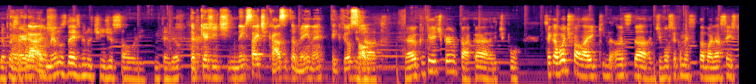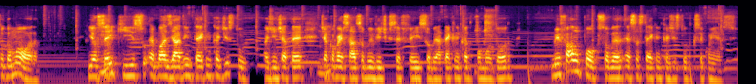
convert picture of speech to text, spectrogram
Depois é você verdade. coloca pelo menos 10 minutinhos de sol ali, entendeu? Até porque a gente nem sai de casa também, né? Tem que ver o sol. Exato. É o que eu queria te perguntar, cara. É, tipo, você acabou de falar aí que antes da, de você começar a trabalhar, você estuda uma hora. E eu hum. sei que isso é baseado em técnica de estudo. A gente até hum. tinha conversado sobre um vídeo que você fez sobre a técnica do Pomodoro. Me fala um pouco sobre essas técnicas de estudo que você conhece.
